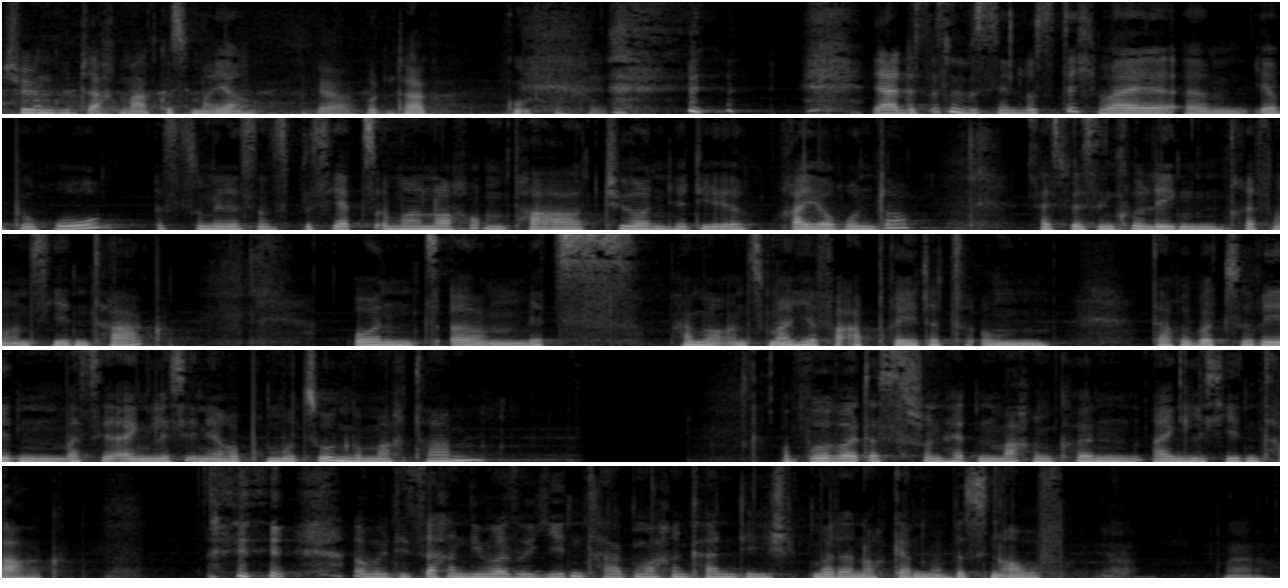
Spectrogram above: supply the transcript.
Schönen guten Tag, Markus Meyer. Ja, guten Tag. Gut, ja, das ist ein bisschen lustig, weil ähm, Ihr Büro ist zumindest bis jetzt immer noch ein paar Türen hier die Reihe runter. Das heißt, wir sind Kollegen, treffen uns jeden Tag. Und ähm, jetzt haben wir uns mal hier verabredet, um darüber zu reden, was Sie eigentlich in Ihrer Promotion gemacht haben. Obwohl wir das schon hätten machen können, eigentlich jeden Tag. Aber die Sachen, die man so jeden Tag machen kann, die schiebt man dann auch gerne mal ein bisschen auf. Ja. ja.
